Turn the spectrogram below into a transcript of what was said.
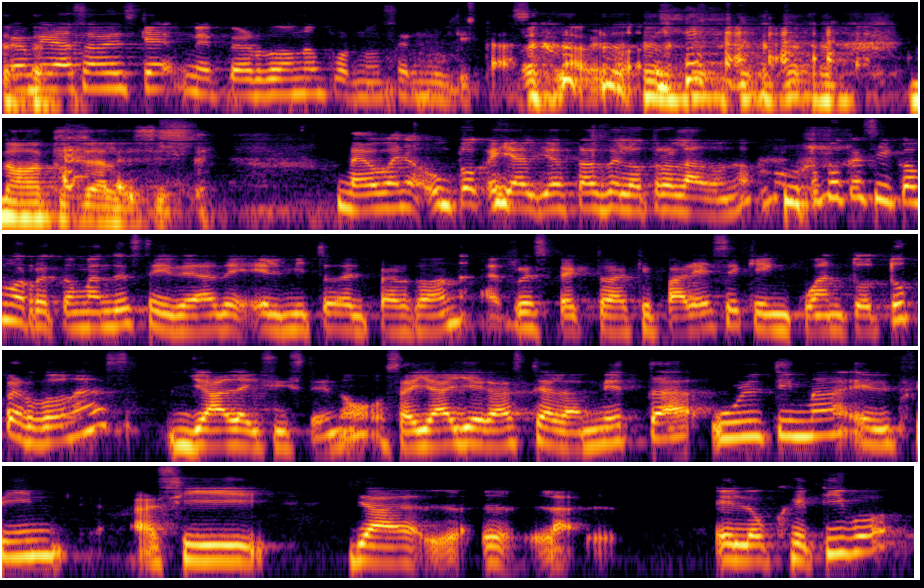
Pero mira, ¿sabes qué? Me perdono por no ser multitask, la verdad. no, entonces ya la hiciste. Pero bueno, un poco, ya, ya estás del otro lado, ¿no? Un poco así como retomando esta idea del mito del perdón respecto a que parece que en cuanto tú perdonas, ya la hiciste, ¿no? O sea, ya llegaste a la meta última, el fin, así, ya el objetivo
